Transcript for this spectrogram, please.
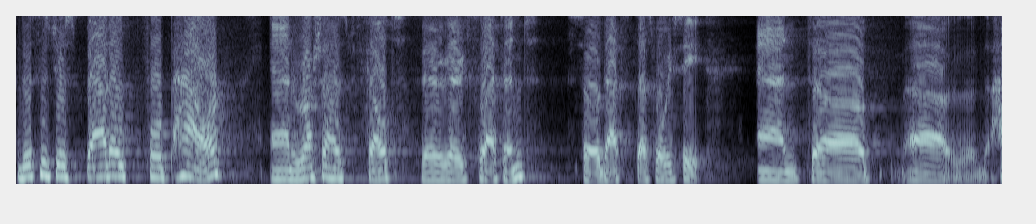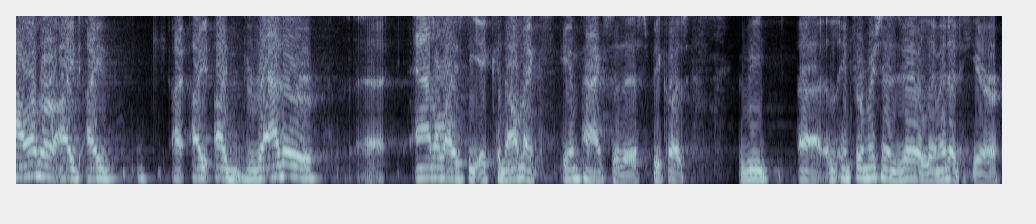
this is just battle for power, and Russia has felt very, very threatened. So that's that's what we see. And uh, uh, however, I, I, I, I'd rather uh, analyze the economic impacts of this because we uh, information is very limited here,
